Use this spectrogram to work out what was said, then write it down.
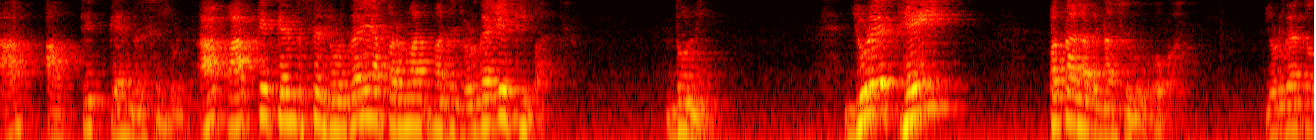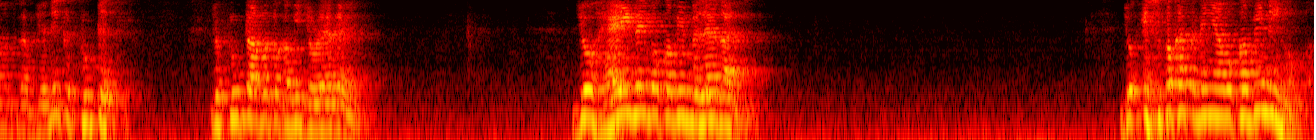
आप आपके केंद्र से जुड़ गए। आप आपके केंद्र से जुड़ गए या परमात्मा से जुड़ गए, एक ही बात, दो नहीं। जुड़े थे ही पता लगना शुरू होगा। जुड़ गया का मतलब ये नहीं कि टूटे थे। जो टूटा वो तो कभी जुड़ेगा ही नहीं। जो है ही नहीं वो कभी मिलेगा नहीं। जो इस वक्त नहीं है वो कभी नहीं होगा।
